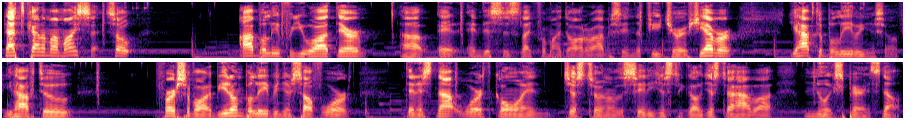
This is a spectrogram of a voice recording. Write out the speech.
that's kind of my mindset. So I believe for you out there, uh, and, and, this is like for my daughter, obviously in the future, if she ever, you have to believe in yourself. You have to, first of all, if you don't believe in your self worth, then it's not worth going just to another city just to go, just to have a new experience. No,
